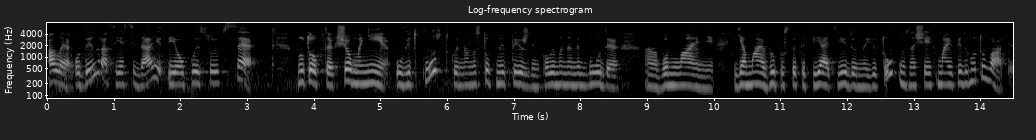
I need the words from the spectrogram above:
Але один раз я сідаю і описую все. Ну тобто, якщо мені у відпустку і на наступний тиждень, коли мене не буде а, в онлайні, я маю випустити 5 відео на YouTube, ну значить я їх маю підготувати.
